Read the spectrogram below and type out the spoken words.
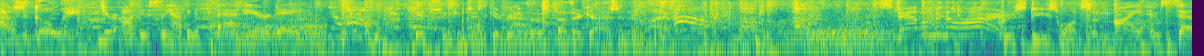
How's it going? You're obviously having a bad hair day. If she can just get rid of those other guys in her life. Kristy Swanson, I am so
